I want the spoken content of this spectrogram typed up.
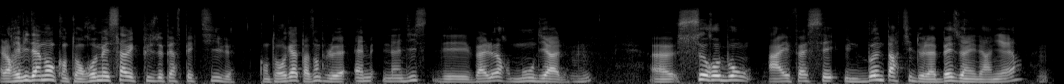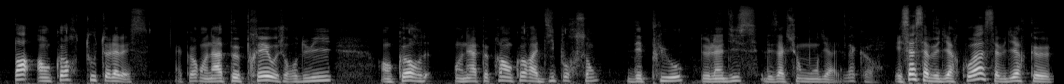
Alors évidemment, quand on remet ça avec plus de perspective, quand on regarde par exemple l'indice des valeurs mondiales, Mhm. Euh, ce rebond a effacé une bonne partie de la baisse de l'année dernière, pas encore toute la baisse. D'accord? On a à peu près aujourd'hui encore, on est à peu près encore à 10% des plus hauts de l'indice des actions mondiales. D'accord. Et ça, ça veut dire quoi? Ça veut dire que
